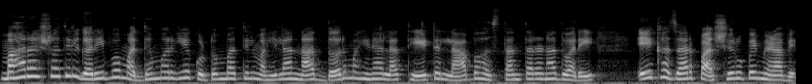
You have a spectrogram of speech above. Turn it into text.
महाराष्ट्रातील गरीब व मध्यमवर्गीय कुटुंबातील महिलांना दर महिन्याला थेट लाभ हस्तांतरणाद्वारे एक हजार पाचशे रुपये मिळावेत.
